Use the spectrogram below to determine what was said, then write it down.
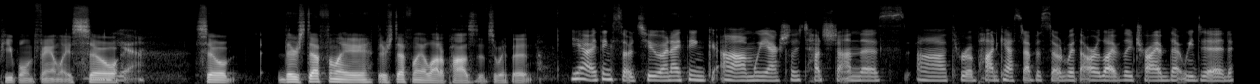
people and families. So, yeah. So there's definitely there's definitely a lot of positives with it. Yeah, I think so too. And I think um, we actually touched on this uh, through a podcast episode with our Lively Tribe that we did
